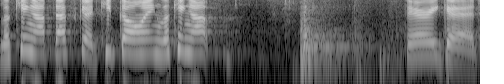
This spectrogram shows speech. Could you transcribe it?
Looking up, that's good. Keep going, looking up. Very good.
